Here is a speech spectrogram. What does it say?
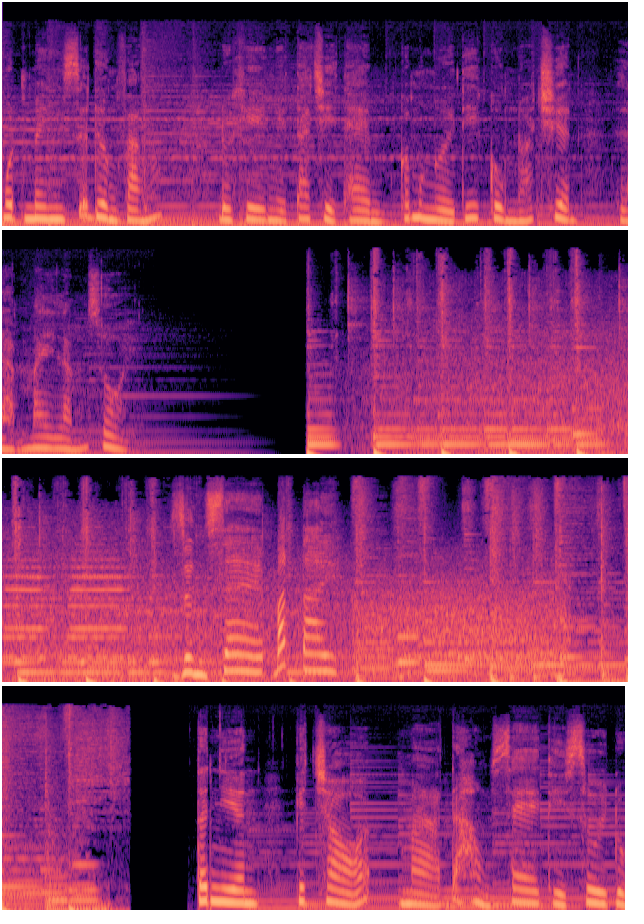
một mình giữa đường vắng, đôi khi người ta chỉ thèm có một người đi cùng nói chuyện là may lắm rồi. Dừng xe bắt tay Tất nhiên, cái chó mà đã hỏng xe thì xui đủ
